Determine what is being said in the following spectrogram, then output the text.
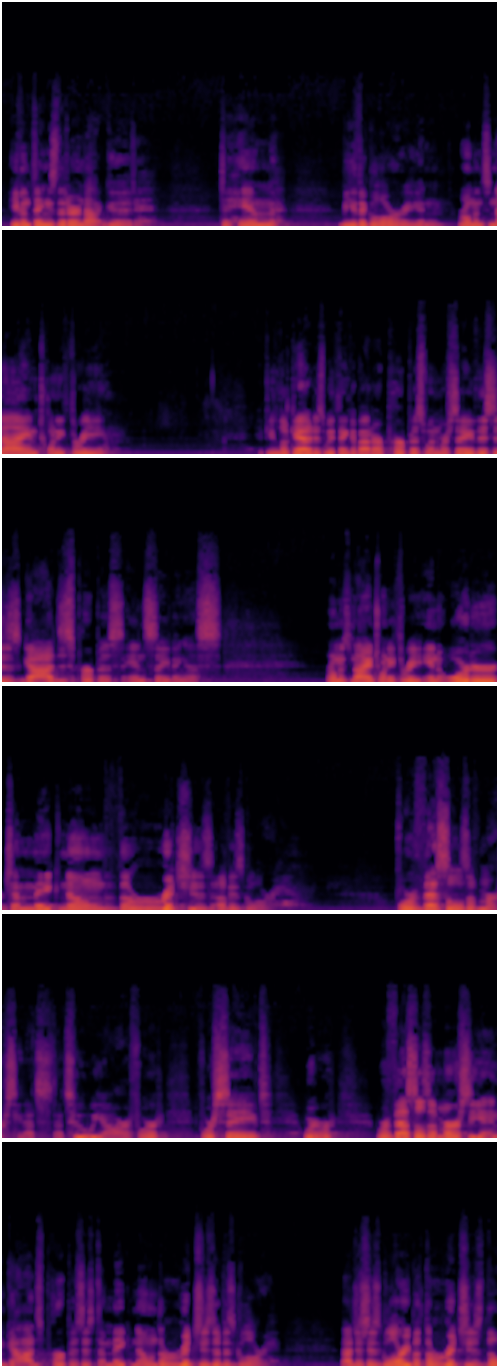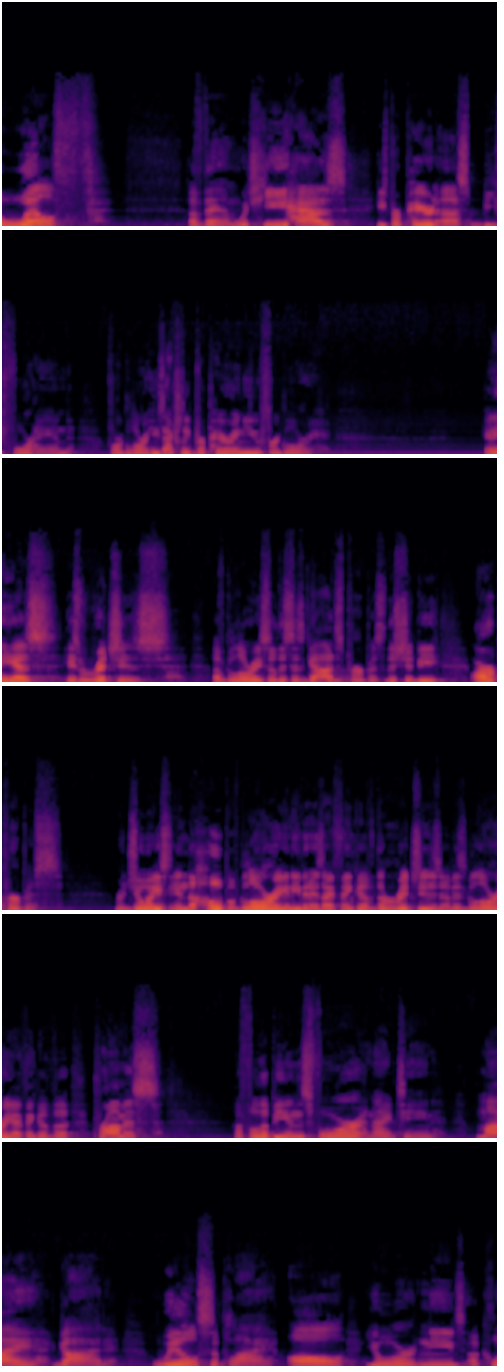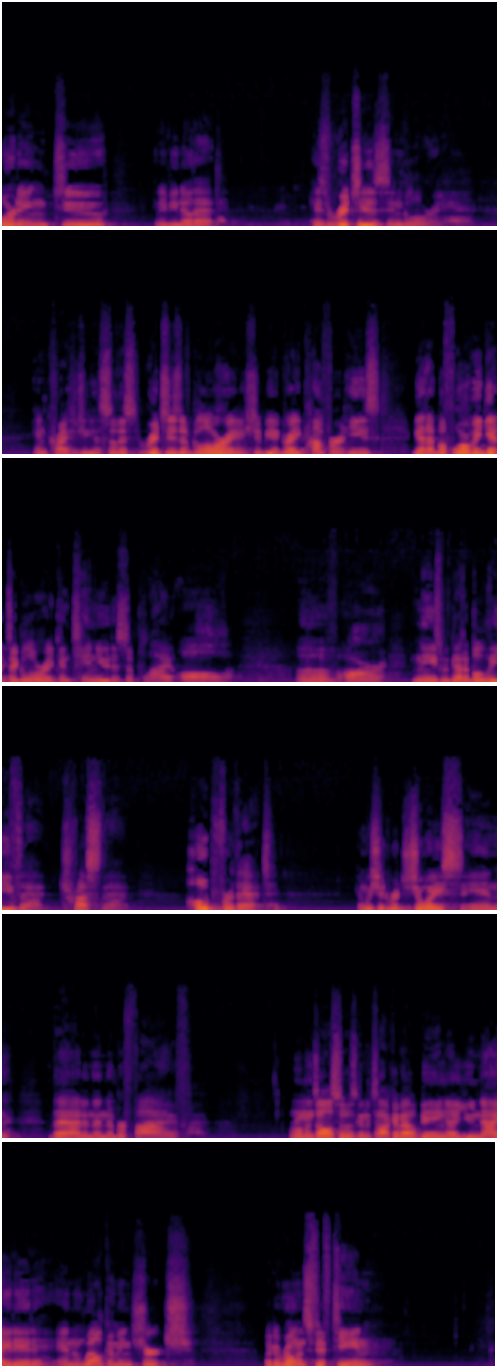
Even things that are not good. To him be the glory. In Romans 9 23, if you look at it as we think about our purpose when we're saved, this is God's purpose in saving us. Romans 9:23 in order to make known the riches of his glory for vessels of mercy. That's, that's who we are if we're, if we're saved. We're, we're vessels of mercy, and God's purpose is to make known the riches of his glory. Not just his glory, but the riches, the wealth of them, which he has, he's prepared us beforehand for glory. He's actually preparing you for glory. And he has his riches of glory. So, this is God's purpose. This should be our purpose. Rejoice in the hope of glory. And even as I think of the riches of his glory, I think of the promise of Philippians 4 19. My God will supply all your needs according to, any of you know that? His riches in glory in Christ Jesus. So, this riches of glory should be a great comfort. He's going to, before we get to glory, continue to supply all of our needs. We've got to believe that, trust that, hope for that. And we should rejoice in that. And then, number five, Romans also is going to talk about being a united and welcoming church. Look at Romans 15.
